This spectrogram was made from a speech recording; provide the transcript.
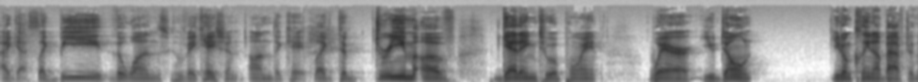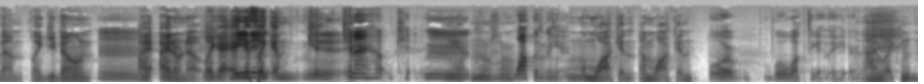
I guess. Like, be the ones who vacation on the Cape. Like, to dream of getting to a point where you don't, you don't clean up after them. Like, you don't. I, I don't know. Like, I, I guess like I'm. Mm. Can, yeah, can I help? Can, yeah. mm, Walk with me here, I'm walking. I'm walking. or we'll walk together here. I'm like, mm.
